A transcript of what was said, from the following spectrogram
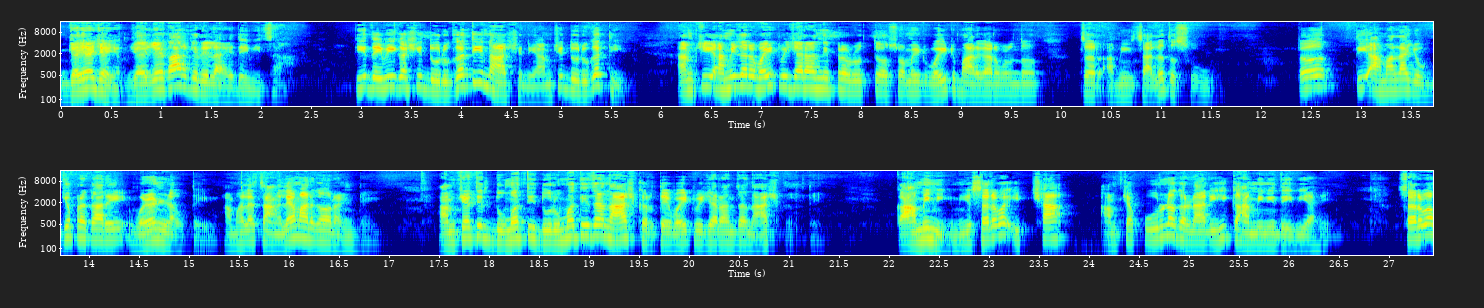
जय जय जय जयकार केलेला आहे देवीचा। ती देवी कशी दुर्गती नाशिनी आमची दुर्गती। आमची आम्ही जर वाईट विचारांनी प्रवृत्त असू आम्ही वाईट मार्गावरून जर आम्ही चालत असू तर ती आम्हाला योग्य प्रकारे वळण लावते आम्हाला चांगल्या मार्गावर आणते. आमच्यातील दुमती दुर्मतीचा नाश करते वाईट विचारांचा नाश करते. कामिनी म्हणजे सर्व इच्छा आमच्या पूर्ण करणारी ही कामिनी देवी आहे. सर्व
